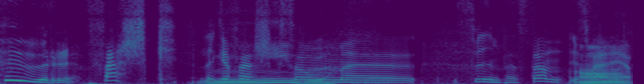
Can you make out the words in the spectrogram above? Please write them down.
purfärsk, lika färsk Nu. som eh, svinpesten i Ja. Sverige.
